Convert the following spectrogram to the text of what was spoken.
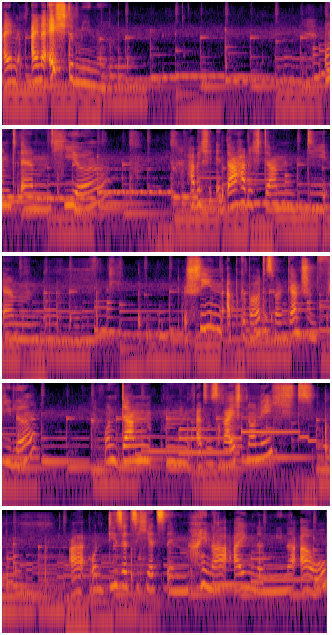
ein, eine echte Mine. Und ähm, hier habe ich, da habe ich dann die ähm, Schienen abgebaut. Das waren ganz schön viele. Und dann, mm, also es reicht noch nicht. Ah, und die setze ich jetzt in meiner eigenen Mine auf.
